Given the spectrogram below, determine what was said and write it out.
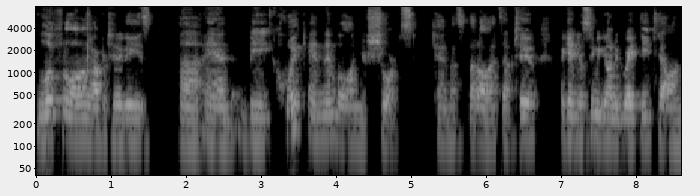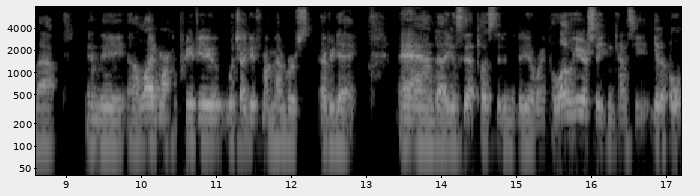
look for long opportunities, uh, and be quick and nimble on your shorts. Okay, that's that all that's up to. Again, you'll see me go into great detail on that in the uh, live market preview, which I do for my members every day. And uh, you'll see that posted in the video right below here, so you can kind of see get a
